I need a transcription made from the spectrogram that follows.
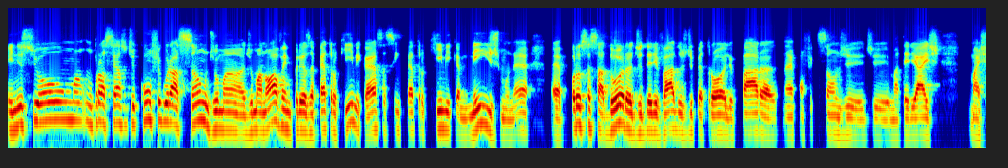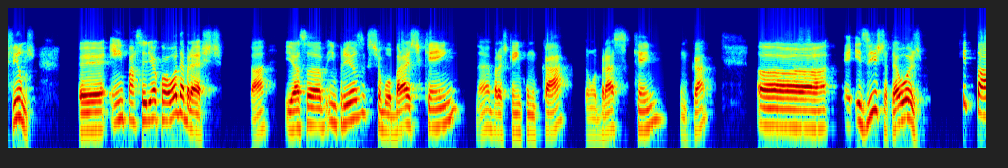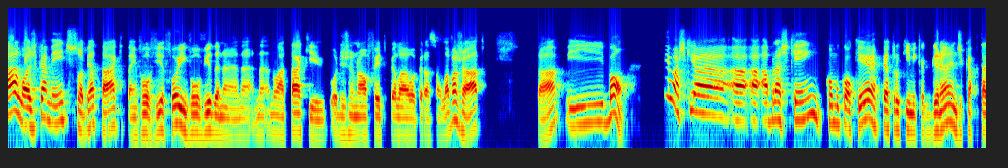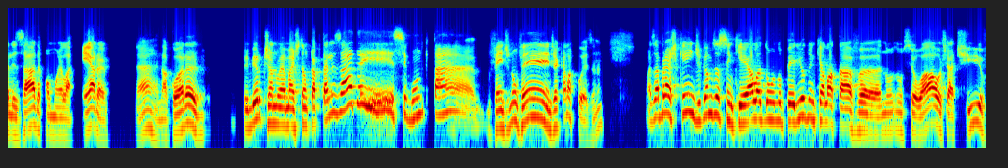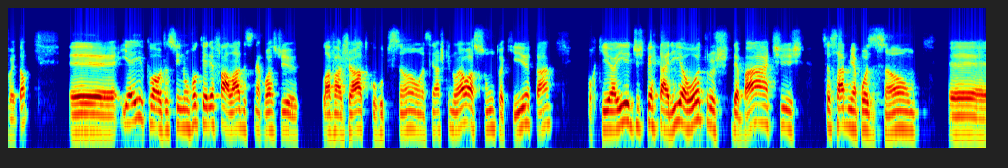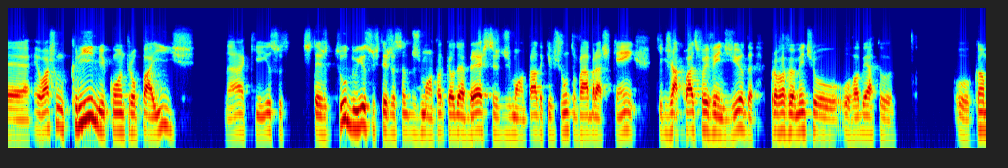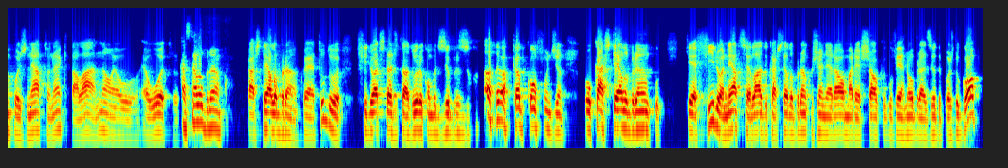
iniciou uma, um processo de configuração de uma, de uma nova empresa petroquímica, essa sim petroquímica mesmo, né, é, processadora de derivados de petróleo para né, confecção de, de materiais mais finos, é, em parceria com a Odebrecht, tá? E essa empresa que se chamou Braskem, né, Braskem com K, então é Braskem com K, uh, existe até hoje que está, logicamente, sob ataque, tá envolvida, foi envolvida na, na, na, no ataque original feito pela Operação Lava Jato, tá? E, bom, Eu acho que a, a, a Braskem, como qualquer petroquímica grande, capitalizada, como ela era, né, agora, primeiro que já não é mais tão capitalizada e segundo que tá, vende, não vende, aquela coisa, né? Mas a Braskem, digamos assim, que ela, no, no período em que ela estava no, no, seu auge, ativa e tal, é, e aí, Cláudio, assim, não vou querer falar desse negócio de lava-jato, corrupção, assim, acho que não é o assunto aqui, tá? Porque aí despertaria outros debates, você sabe minha posição, é, eu acho um crime contra o país, né, que isso esteja, tudo isso esteja sendo desmontado, que a Odebrecht seja desmontada, que junto vá a Braskem, que já quase foi vendida, provavelmente o, o Roberto, o Campos Neto, né, que está lá, não, é o, é o outro. Castelo Branco. Castelo Branco, é tudo filhotes da ditadura, como dizia o Brizola, eu acabo confundindo. O Castelo Branco, que é filho ou neto, sei lá, do Castelo Branco General Marechal que governou o Brasil depois do golpe,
